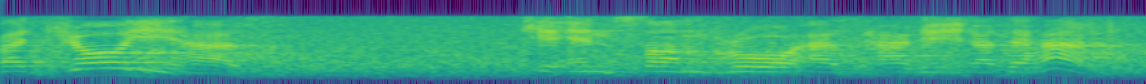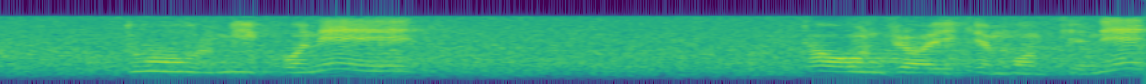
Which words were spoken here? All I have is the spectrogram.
و جایی هست که انسان رو از حقیقت حق دور می‌کنه تا اون جایی که ممکنه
